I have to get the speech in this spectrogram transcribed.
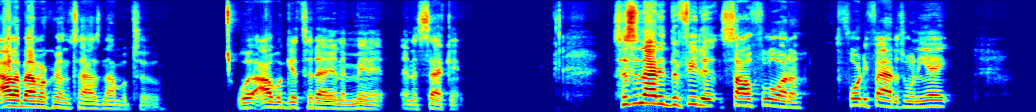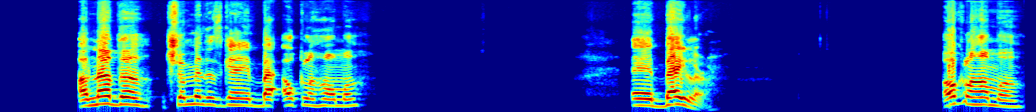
Alabama Crimson Tide is number two. Well, I will get to that in a minute, in a second. Cincinnati defeated South Florida 45 to 28. Another tremendous game by Oklahoma and Baylor. Oklahoma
